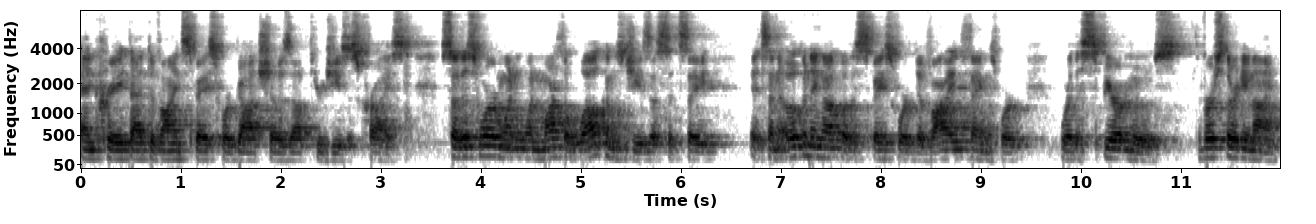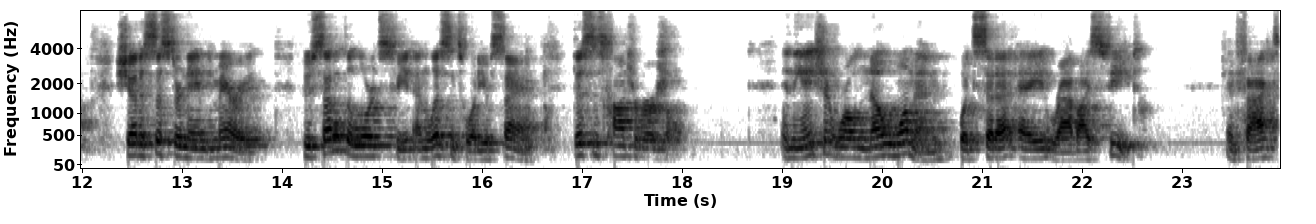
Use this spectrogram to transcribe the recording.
and create that divine space where God shows up through Jesus Christ. So this word, when, when Martha welcomes Jesus, it's a it's an opening up of a space where divine things, where, where the Spirit moves. Verse 39. She had a sister named Mary who sat at the Lord's feet and listened to what he was saying. This is controversial. In the ancient world, no woman would sit at a rabbi's feet. In fact,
